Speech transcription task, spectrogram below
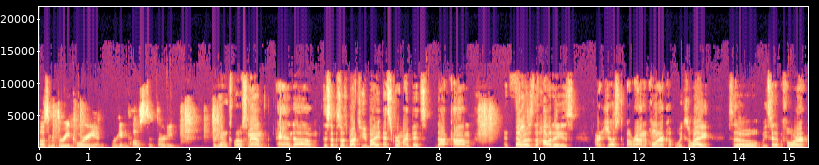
host number three, Corey, and we're getting close to 30. We're getting close, man. And um, this episode is brought to you by escrowmybits.com. And fellas, the holidays are just around the corner, a couple weeks away. So we said it before,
